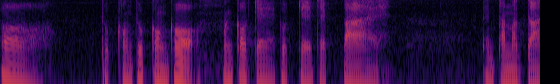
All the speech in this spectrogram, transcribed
ก็ทุกคนทุกคนก็มันก็แก่ก็แก่เจ็บตาย เป็นธรรมดา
